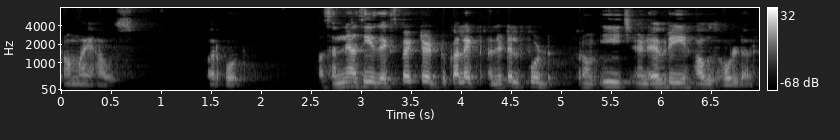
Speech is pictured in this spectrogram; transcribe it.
from my house. Purport A sannyasi is expected to collect a little food from each and every householder.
